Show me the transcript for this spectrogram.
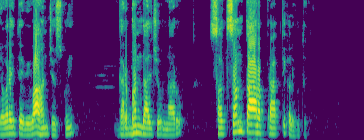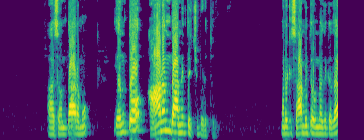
ఎవరైతే వివాహం చేసుకుని గర్భం దాల్చి ఉన్నారో సత్సంతాన ప్రాప్తి కలుగుతుంది. ఆ సంతానము ఎంతో ఆనందాన్ని తెచ్చిపెడుతుంది. మనకి సామెత ఉన్నది కదా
